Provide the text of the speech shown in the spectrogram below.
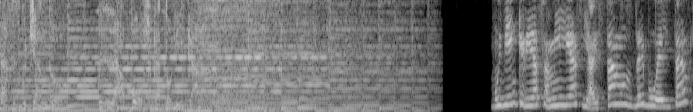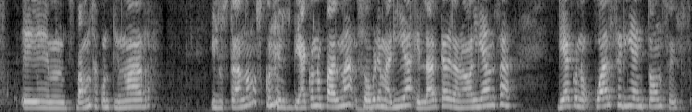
Estás escuchando La Voz Católica. Muy bien, queridas familias, ya estamos de vuelta. Eh, vamos a continuar ilustrándonos con el diácono Palma sobre María, el arca de la nueva alianza. Diácono, ¿cuál sería entonces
